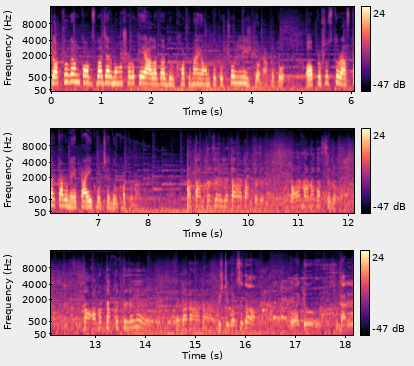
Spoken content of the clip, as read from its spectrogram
চট্টগ্রাম কক্সবাজার মহাসড়কে আলাদা দুর্ঘটনায় অন্তত চল্লিশ জন আহত। অপ্রশস্ত রাস্তার কারণে প্রায়ই ঘটছে দুর্ঘটনা। টানতেছে এই যে টানা টানতেছে। সবাই মানা করছিল। তো ওভারটেক করতে যাইয়ে ঘটনাটা বৃষ্টি পড়ছে তো? ও একটু গাড়ির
